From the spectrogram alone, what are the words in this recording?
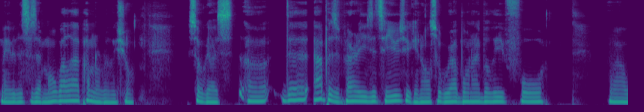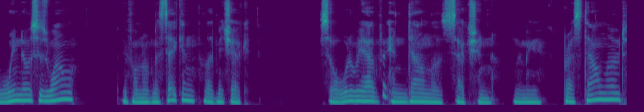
Maybe this is a mobile app, I'm not really sure. So guys, uh, the app is very easy to use. You can also grab one, I believe, for uh, Windows as well, if I'm not mistaken. Let me check. So what do we have in download section? Let me press download.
